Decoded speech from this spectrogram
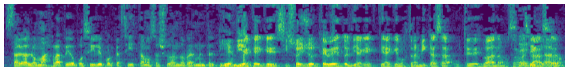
salga lo más rápido posible porque así estamos ayudando realmente al Y el cliente. día que hay que, si soy yo el que vendo, el día que te hay que mostrar mi casa, ustedes van a mostrar Sí, la casa. claro,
